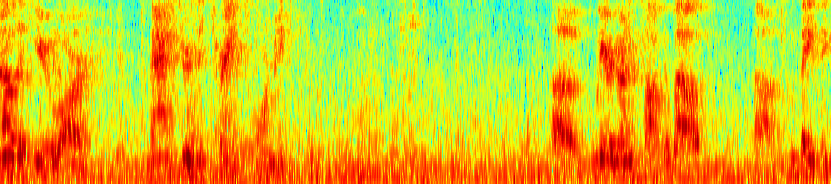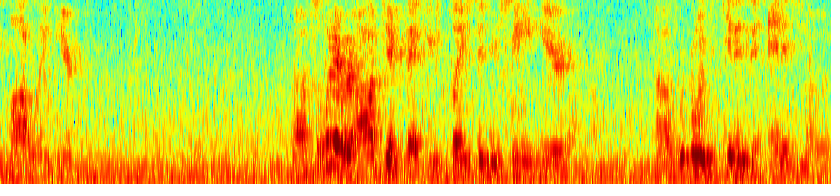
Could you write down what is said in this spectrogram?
now that you are masters at transforming, uh, we are going to talk about uh, some basic modeling here. Uh, so whatever object that you've placed in your scene here, uh, we're going to get into edit mode.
